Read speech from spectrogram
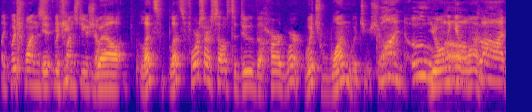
like which ones, If- which you- ones do you show? Well, let's let's force ourselves to do the hard work. Which one would you show? one. Ooh. You only get oh, one. God.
